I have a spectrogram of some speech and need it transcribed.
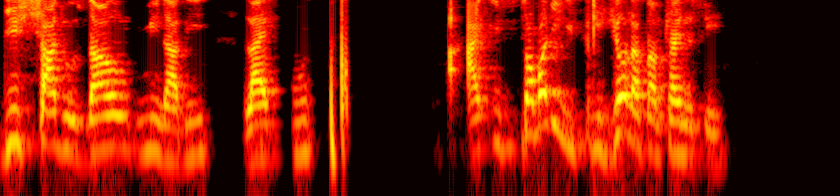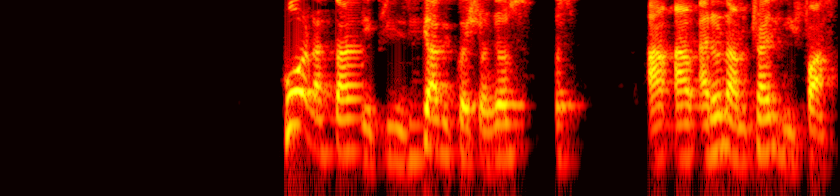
these shadows now mean, Abi? Like, I, is somebody with me? Do you understand what I'm trying to say? Who understands me, please? If you have a question, just, just I, I, I don't know. I'm trying to be fast,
